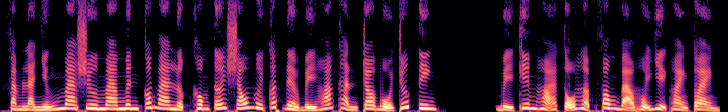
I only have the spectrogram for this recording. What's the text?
Phàm là những ma sư ma minh có ma lực không tới 60 cấp đều bị hóa thành cho bụi trước tiên. Bị kim hỏa tổ hợp phong bạo hủy diệt hoàn toàn.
